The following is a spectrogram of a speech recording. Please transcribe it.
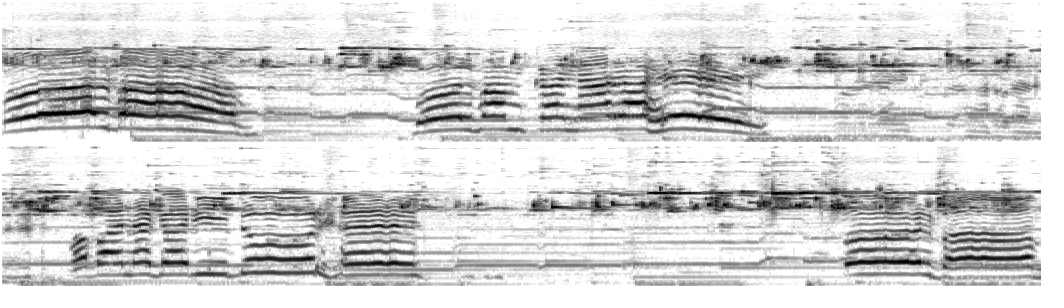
बोलबम बोलबम का नारा है बाबा नगरी दूर है। बोल बाम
